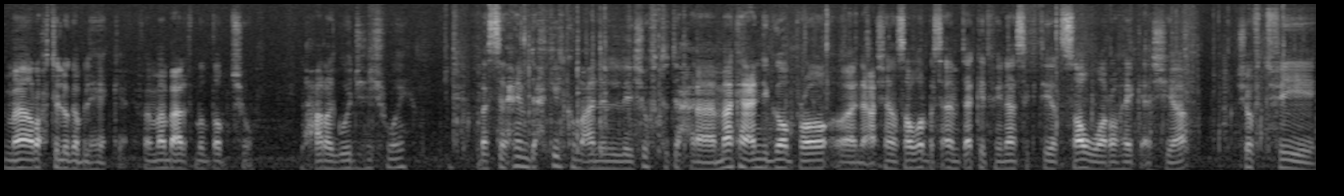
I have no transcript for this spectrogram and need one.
ما رحت له قبل هيك يعني فما بعرف بالضبط شو. الحرق وجهي شوي. بس الحين بدي أحكي لكم عن اللي شفته تحت. آه، ما كان عندي GoPro يعني عشان أصور بس أنا متأكد في ناس كتير صوروا هيك أشياء. شفت في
